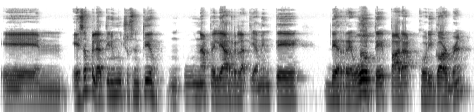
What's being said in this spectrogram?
Em, esa pelea tiene mucho sentido. Una pelea relativamente de rebote para Cody Garbrandt.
